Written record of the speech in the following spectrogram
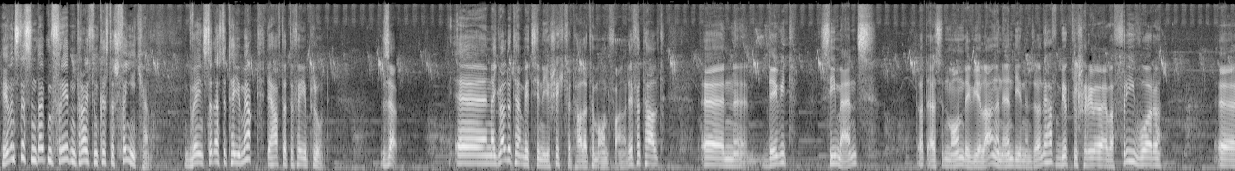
Hevens tussen duipen vreden truist en Christus vinger kennen. Weens dat als het je merkt, die heeft dat te veel geplant. Zo. En ik wil dat een beetje een geschichte vertellen zum Anfang. Die vertelt en David Siemens, dat is een man die wir lang in Indien en zo, en die heeft een boek geschreven over vrij worden uh,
